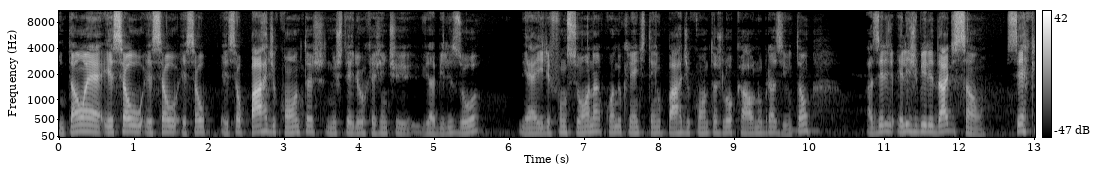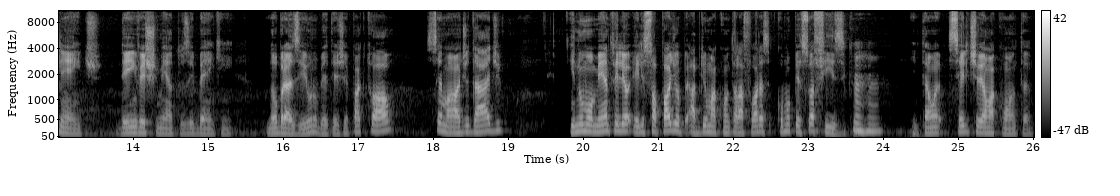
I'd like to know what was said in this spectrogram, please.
Então, é, esse, é o, esse, é o, esse, é o, esse é o par de contas no exterior que a gente viabilizou. Aí ele funciona quando o cliente tem o par de contas local no Brasil. Então, as elegibilidades são ser cliente de investimentos e banking no Brasil, no BTG Pactual, ser maior de idade. E no momento ele, ele só pode abrir uma conta lá fora como pessoa física. Uhum. Então, se ele tiver uma conta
